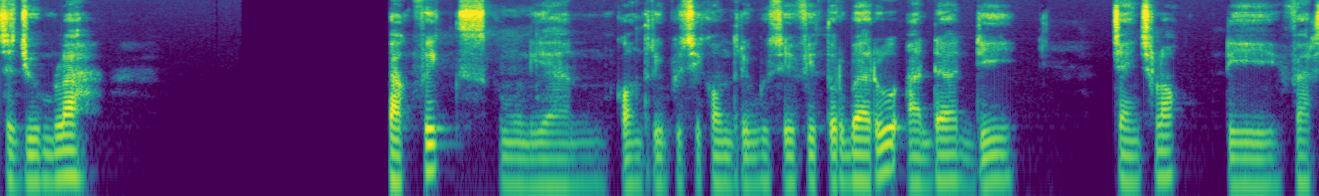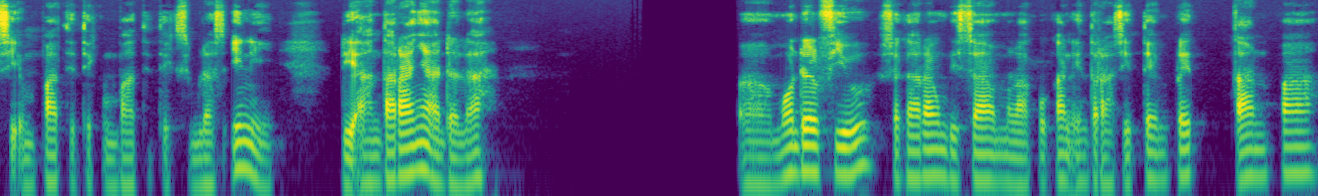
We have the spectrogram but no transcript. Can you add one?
sejumlah bug fix, kemudian kontribusi-kontribusi fitur baru ada di changelog di versi 4.4.11 ini. Di antaranya adalah uh, model view sekarang bisa melakukan interaksi template tanpa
